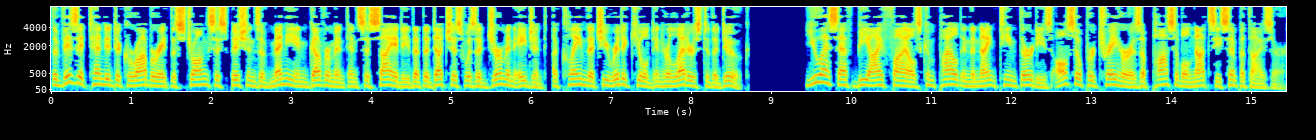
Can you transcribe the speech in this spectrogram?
The visit tended to corroborate the strong suspicions of many in government and society that the Duchess was a German agent, a claim that she ridiculed in her letters to the Duke. US FBI files compiled in the 1930s also portray her as a possible Nazi sympathizer.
